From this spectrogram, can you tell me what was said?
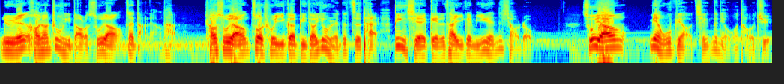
女人好像注意到了苏阳在打量她，朝苏阳做出一个比较诱人的姿态，并且给了他一个迷人的笑容。苏阳面无表情地扭过头去，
